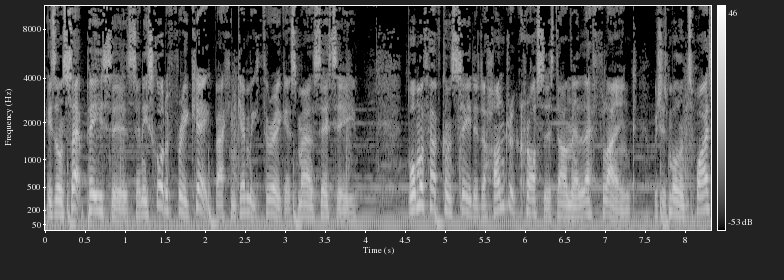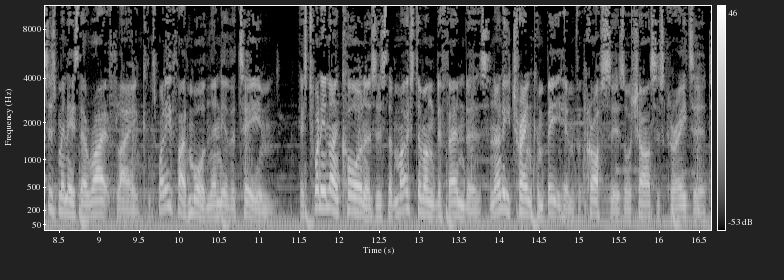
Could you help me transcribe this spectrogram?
He's on set pieces and he scored a free kick back in Game Week 3 against Man City. Bournemouth have conceded 100 crosses down their left flank, which is more than twice as many as their right flank and 25 more than any other team. His 29 corners is the most among defenders and only Trent can beat him for crosses or chances created.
